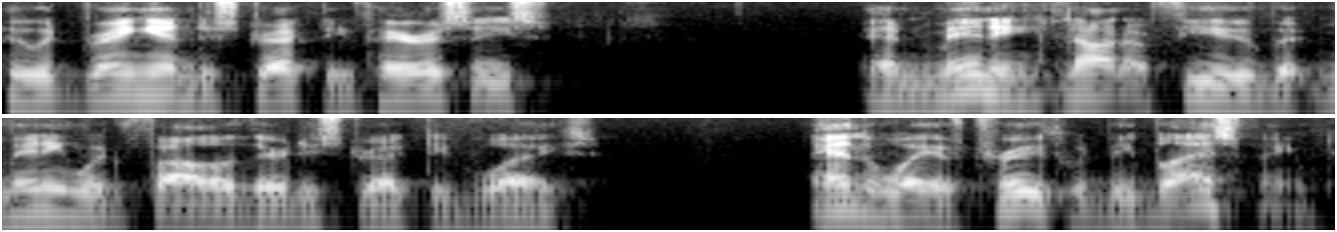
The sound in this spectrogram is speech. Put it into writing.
who would bring in destructive heresies, and many, not a few, but many would follow their destructive ways. And the way of truth would be blasphemed.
